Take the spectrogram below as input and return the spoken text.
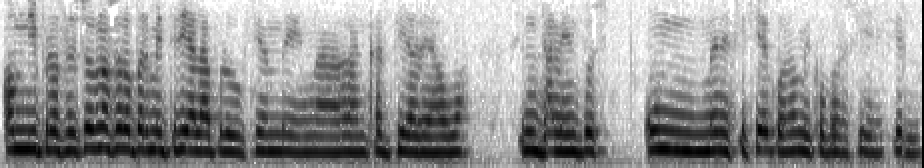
omniprocesor no solo permitiría la producción de una gran cantidad de agua, sino también pues un beneficio económico, por así decirlo.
